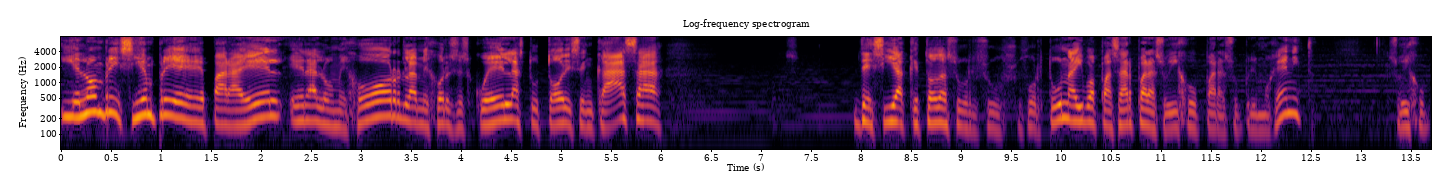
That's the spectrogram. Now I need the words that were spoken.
Y el hombre siempre para él era lo mejor, las mejores escuelas, tutores en casa. Decía que toda su, su, su fortuna iba a pasar para su hijo, para su primogénito, su hijo,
